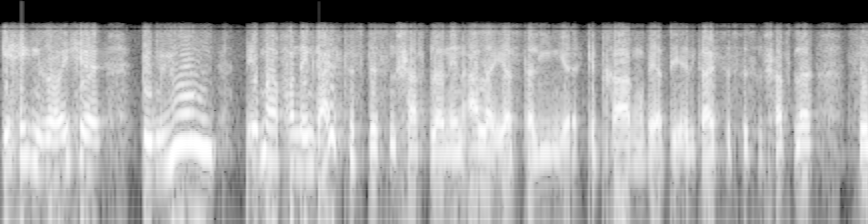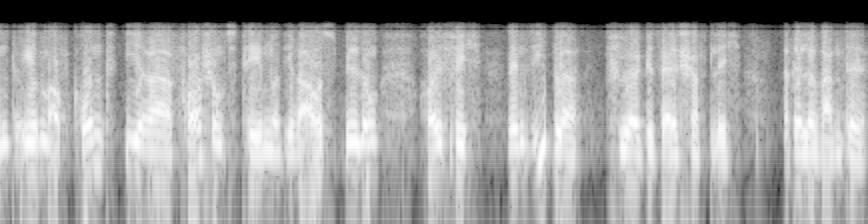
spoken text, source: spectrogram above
gegen solche Bemühungen immer von den Geisteswissenschaftlern in allererster Linie getragen wird. Die Geisteswissenschaftler sind eben aufgrund ihrer Forschungsthemen und ihrer Ausbildung häufig sensibler für gesellschaftlich relevante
